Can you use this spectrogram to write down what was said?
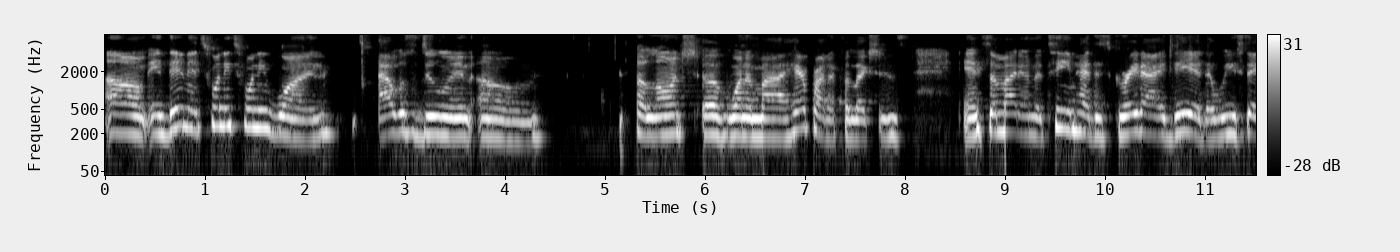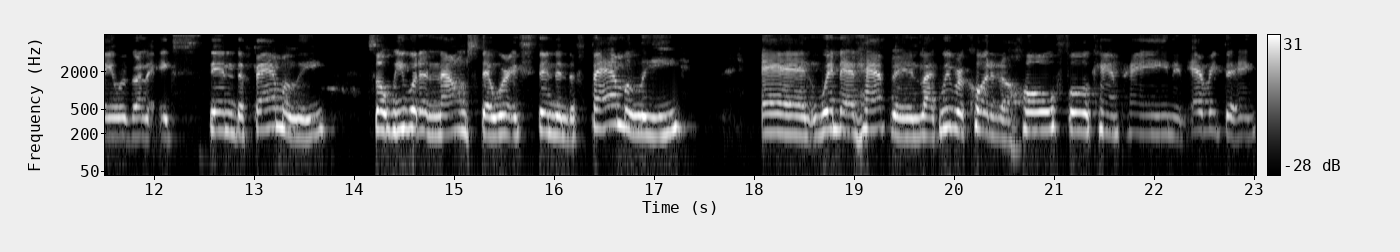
Um, and then in 2021, I was doing um, a launch of one of my hair product collections, and somebody on the team had this great idea that we say we're going to extend the family. So we would announce that we're extending the family and when that happened, like we recorded a whole full campaign and everything.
